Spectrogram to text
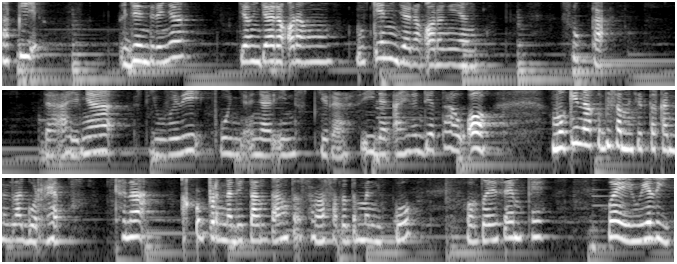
tapi genrenya yang jarang orang mungkin jarang orang yang suka. Dan akhirnya Steve Willy punya nyari inspirasi dan akhirnya dia tahu, oh mungkin aku bisa menciptakan lagu rap karena aku pernah ditantang sama satu temanku waktu SMP Woi Willy,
